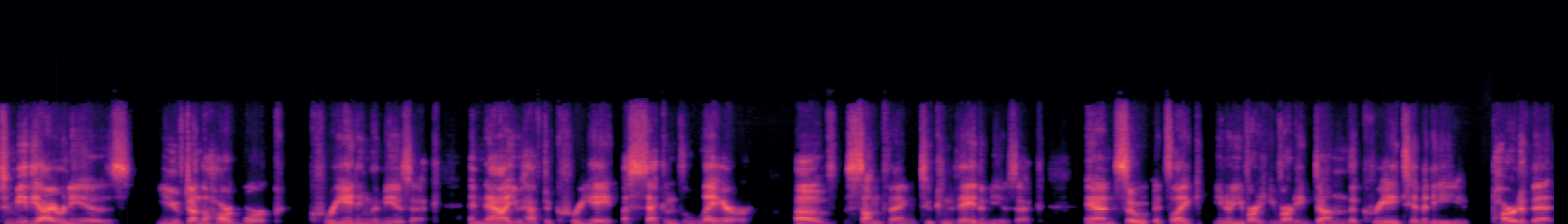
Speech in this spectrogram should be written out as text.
To me, the irony is you've done the hard work creating the music, and now you have to create a second layer of something to convey the music. And so it's like, you know, you've already you've already done the creativity part of it,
